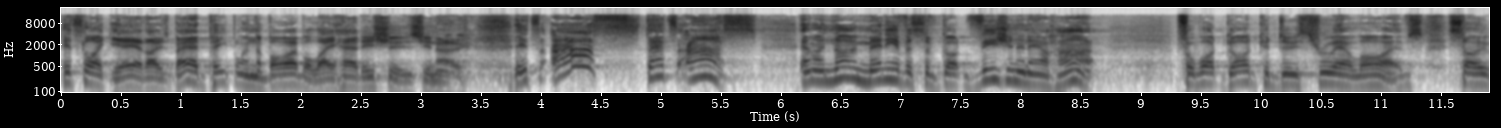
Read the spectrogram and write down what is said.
it's like, yeah, those bad people in the Bible, they had issues, you know. It's us. That's us. And I know many of us have got vision in our heart for what God could do through our lives. So,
